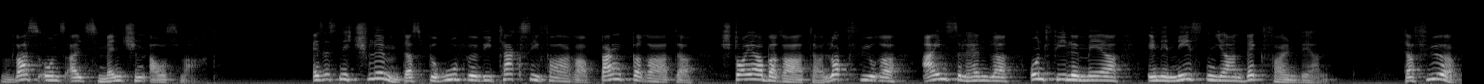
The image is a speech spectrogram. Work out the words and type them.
was uns als Menschen ausmacht. Es ist nicht schlimm, dass Berufe wie Taxifahrer, Bankberater, Steuerberater, Lokführer, Einzelhändler und viele mehr in den nächsten Jahren wegfallen werden. Dafür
